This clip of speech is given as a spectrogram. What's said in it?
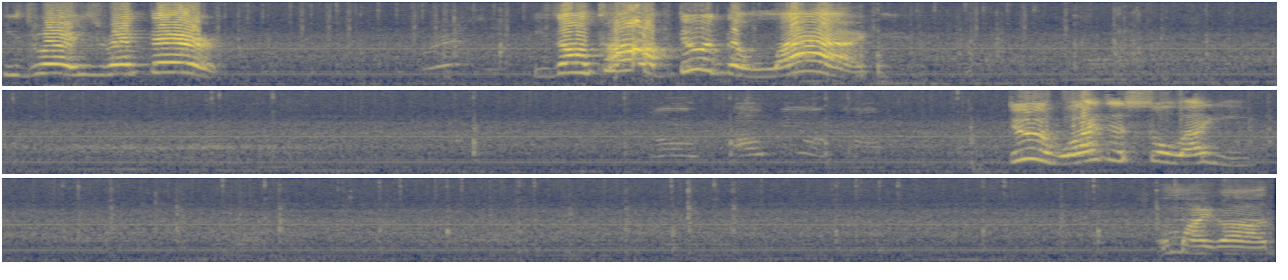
He's right, he's right there! he? He's on top! Dude, the lag! No, I'll be on top. Dude, why is this so laggy? Oh my god.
